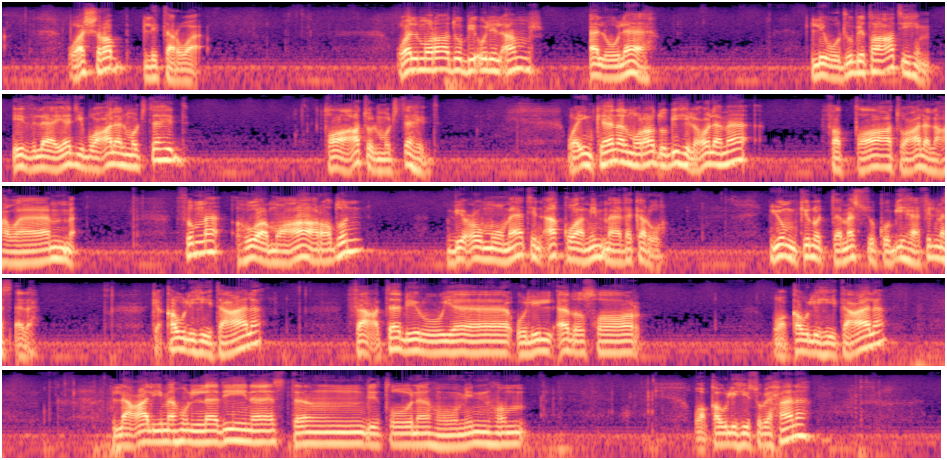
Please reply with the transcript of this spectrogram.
واشرب لتروى. والمراد بأولي الأمر الولاة لوجوب طاعتهم إذ لا يجب على المجتهد طاعة المجتهد. وإن كان المراد به العلماء فالطاعة على العوام. ثم هو معارض بعمومات أقوى مما ذكروه. يمكن التمسك بها في المسألة. كقوله تعالى فاعتبروا يا أولي الأبصار وقوله تعالى لعلمه الذين يستنبطونه منهم وقوله سبحانه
